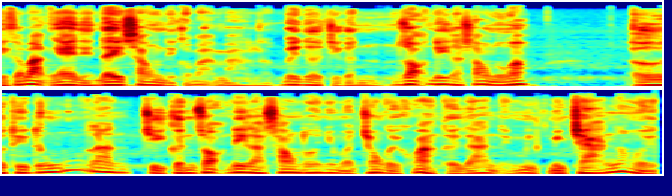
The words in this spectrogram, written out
Thì các bạn nghe đến đây xong thì các bạn bảo là bây giờ chỉ cần dọn đi là xong, đúng không? Ờ thì đúng là chỉ cần dọn đi là xong thôi, nhưng mà trong cái khoảng thời gian đấy mình mình chán rồi,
